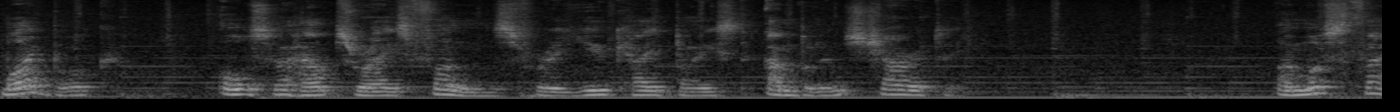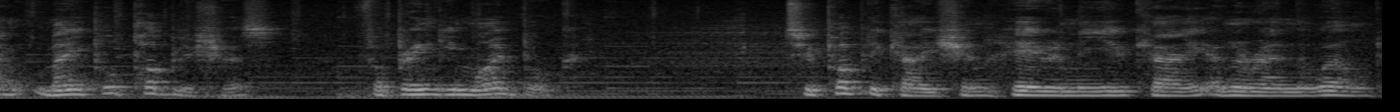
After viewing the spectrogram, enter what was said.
My book also helps raise funds for a UK based ambulance charity. I must thank Maple Publishers for bringing my book to publication here in the UK and around the world.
